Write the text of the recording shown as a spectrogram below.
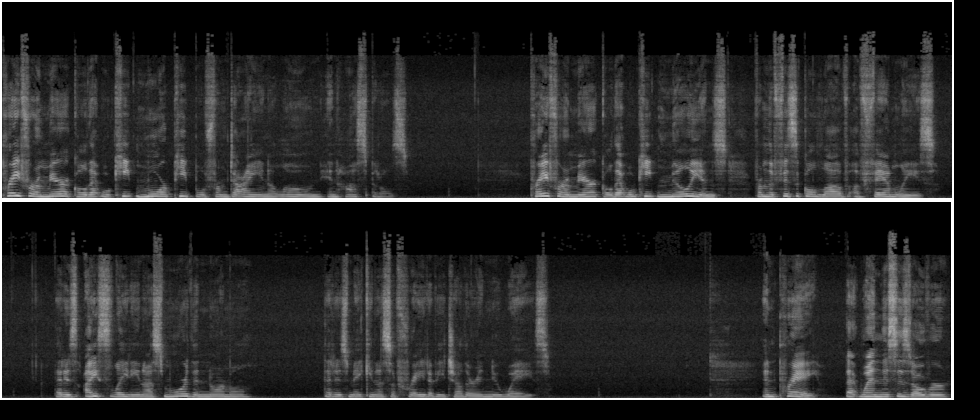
Pray for a miracle that will keep more people from dying alone in hospitals. Pray for a miracle that will keep millions from the physical love of families that is isolating us more than normal, that is making us afraid of each other in new ways. And pray that when this is over,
